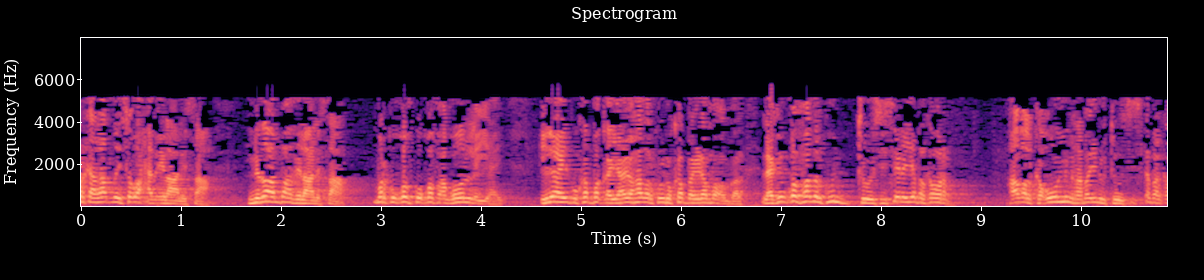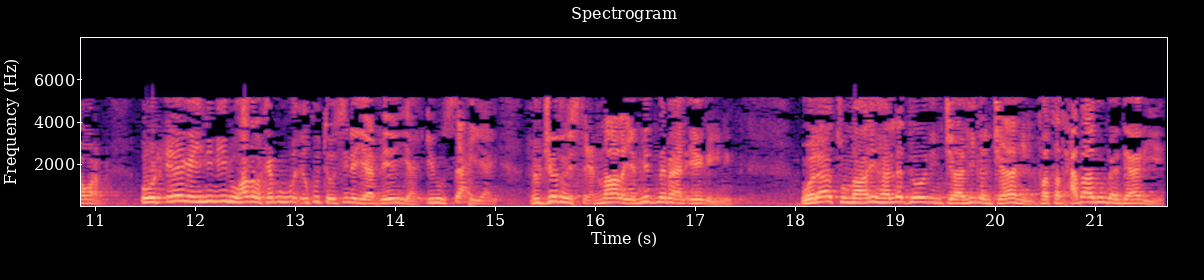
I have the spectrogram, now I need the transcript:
markaad hadlayso waxaad ilaalisaa. Nidaam baad ilaalisaa. Markuu qofku qof aqoon la yahay ilaahay buu ka baqayaayo hadalku inuu ka baydho ma ogola. Laakiin qof hadalku toosisanaya balka waran hadalka uu nin raba inuu toosista balka waran oon eegaynin inuu hadalkan uu wuxuu ku toosinayaa been yahay inuu sax yahay xujadu isticmaalaya midnaba aan eegaynin. Walaa tumaariha la doodin jaahilan jaahil fatadxaba baa daaliye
